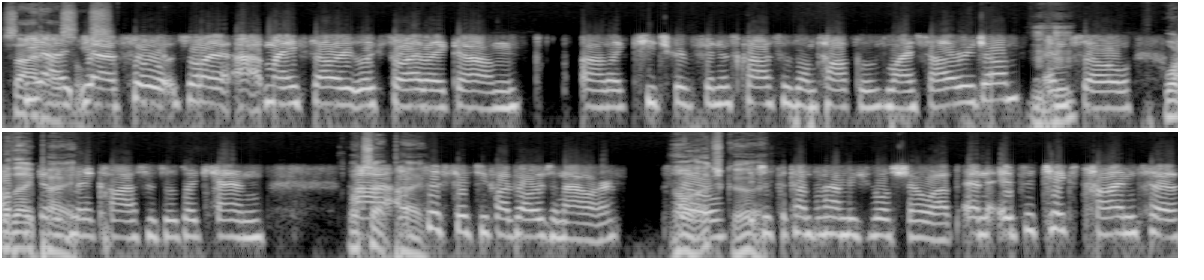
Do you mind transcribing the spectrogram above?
Side yeah. hustles? Yeah. So so I, uh, my salary like so I like um. Uh, like teach group fitness classes on top of my salary job, and so Mm-hmm. What I'll they pick up as many classes as I can. What's uh, that pay? Up to fifty-five dollars an hour. So Oh, that's good. It just depends on how many people show up, and it, it takes time to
